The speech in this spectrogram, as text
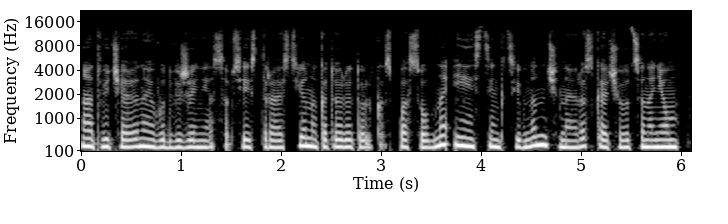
Отвечаю на его движение со всей страстью, на которую только способна, и инстинктивно начинаю раскачиваться на нем —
